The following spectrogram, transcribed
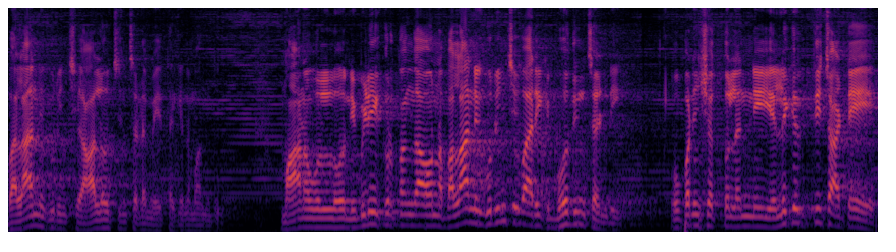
బలాన్ని గురించి ఆలోచించడమే తగిన మందు. మానవుల్లో నిబిడీకృతంగా ఉన్న బలాన్ని గురించి వారికి బోధించండి. ఉపనిషత్తులన్నీ ఎలుగెత్తి చాటే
